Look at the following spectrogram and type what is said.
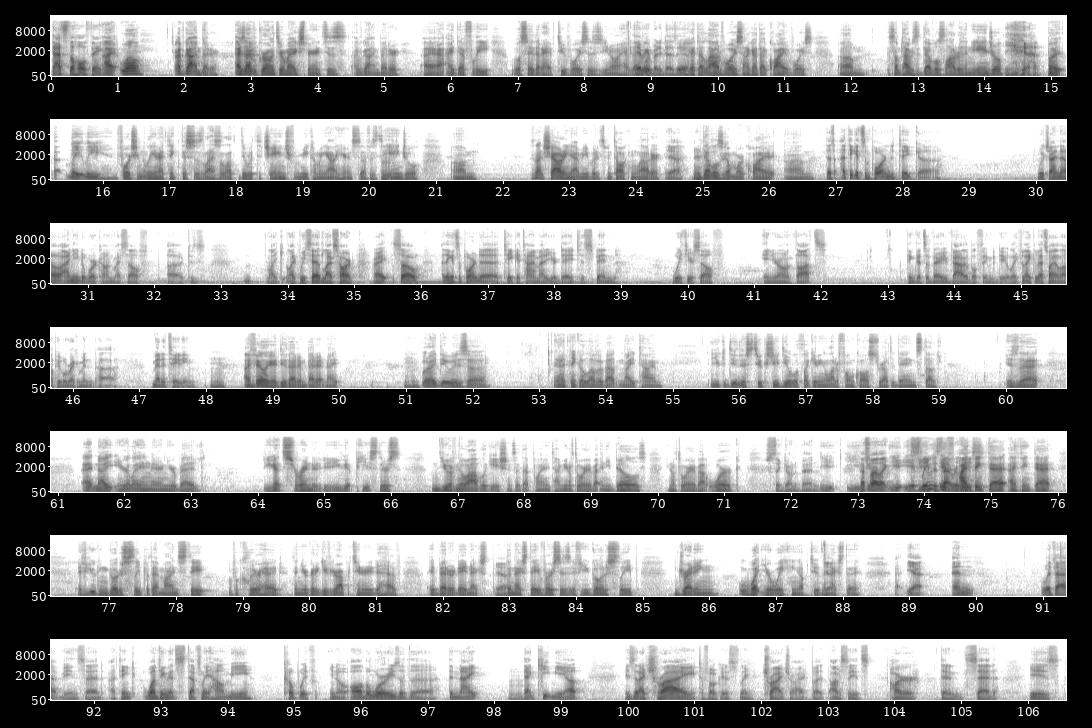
That's the whole thing. I well, I've gotten better as I've grown through my experiences. I've gotten better. I, I, definitely will say that I have two voices. You know, I have that. one- Everybody does, You got that loud voice and I got that quiet voice. Um, sometimes the devil's louder than the angel. yeah, But uh, lately, unfortunately, and I think this is, has a lot to do with the change for me coming out here and stuff, is the angel. Um, it's not shouting at me, but it's been talking louder. yeah. And the devil's got more quiet. Um, That's. I think it's important to take, uh, which I know I need to work on myself, because like like we said, life's hard, right? So I think it's important to take a time out of your day to spend with yourself in your own thoughts. I think that's a very valuable thing to do. Like like that's why a lot of people recommend uh, meditating. I feel like I do that in bed at night. Mhm. What I do is, uh, and I think I love about nighttime. You could do this too because you deal with like getting a lot of phone calls throughout the day and stuff. Is that at night you're laying there in your bed, you get serenity, you get peace. There's you have no obligations at that point in time. You don't have to worry about any bills. You don't have to worry about work. Just like going to bed. You, you That's ju- why I like- you, if sleep you, is that if- I think that I think that if you can go to sleep with that mind state of a clear head, then you're going to give your opportunity to have a better day next Yeah. the next day versus if you go to sleep dreading what you're waking up to the Yeah. next day. Uh, yeah and with that being said i think one thing that's definitely helped me cope with you know all the worries of the the night mm-hmm. that keep me up is that i try to focus like try try but obviously it's harder than said is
